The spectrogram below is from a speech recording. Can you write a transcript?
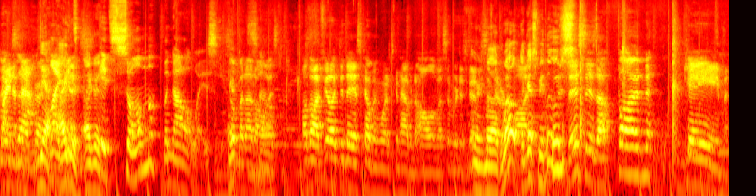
right exact amount. right. Yeah, like I agree, It's, I agree. it's some, but not always. But not always. Although I feel like the day is coming when it's going to happen to all of us, and we're just going We're to gonna be like, well, I guess we lose. This is a fun game.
